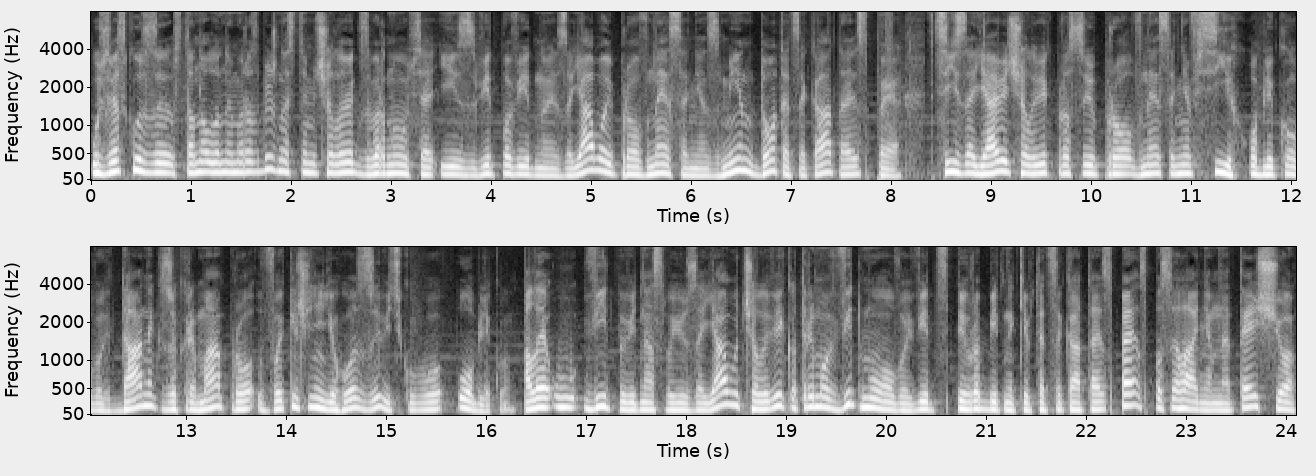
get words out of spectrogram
У зв'язку з встановленими розбіжностями чоловік звернувся із відповідною заявою про внесення змін до ТЦК та СП. В цій заяві чоловік просив про внесення всіх облікових даних, зокрема про виключення його з військового обліку. Але у відповідь на свою заяву чоловік отримав відмови від співробітників ТЦК та СП з посиланням на те, що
